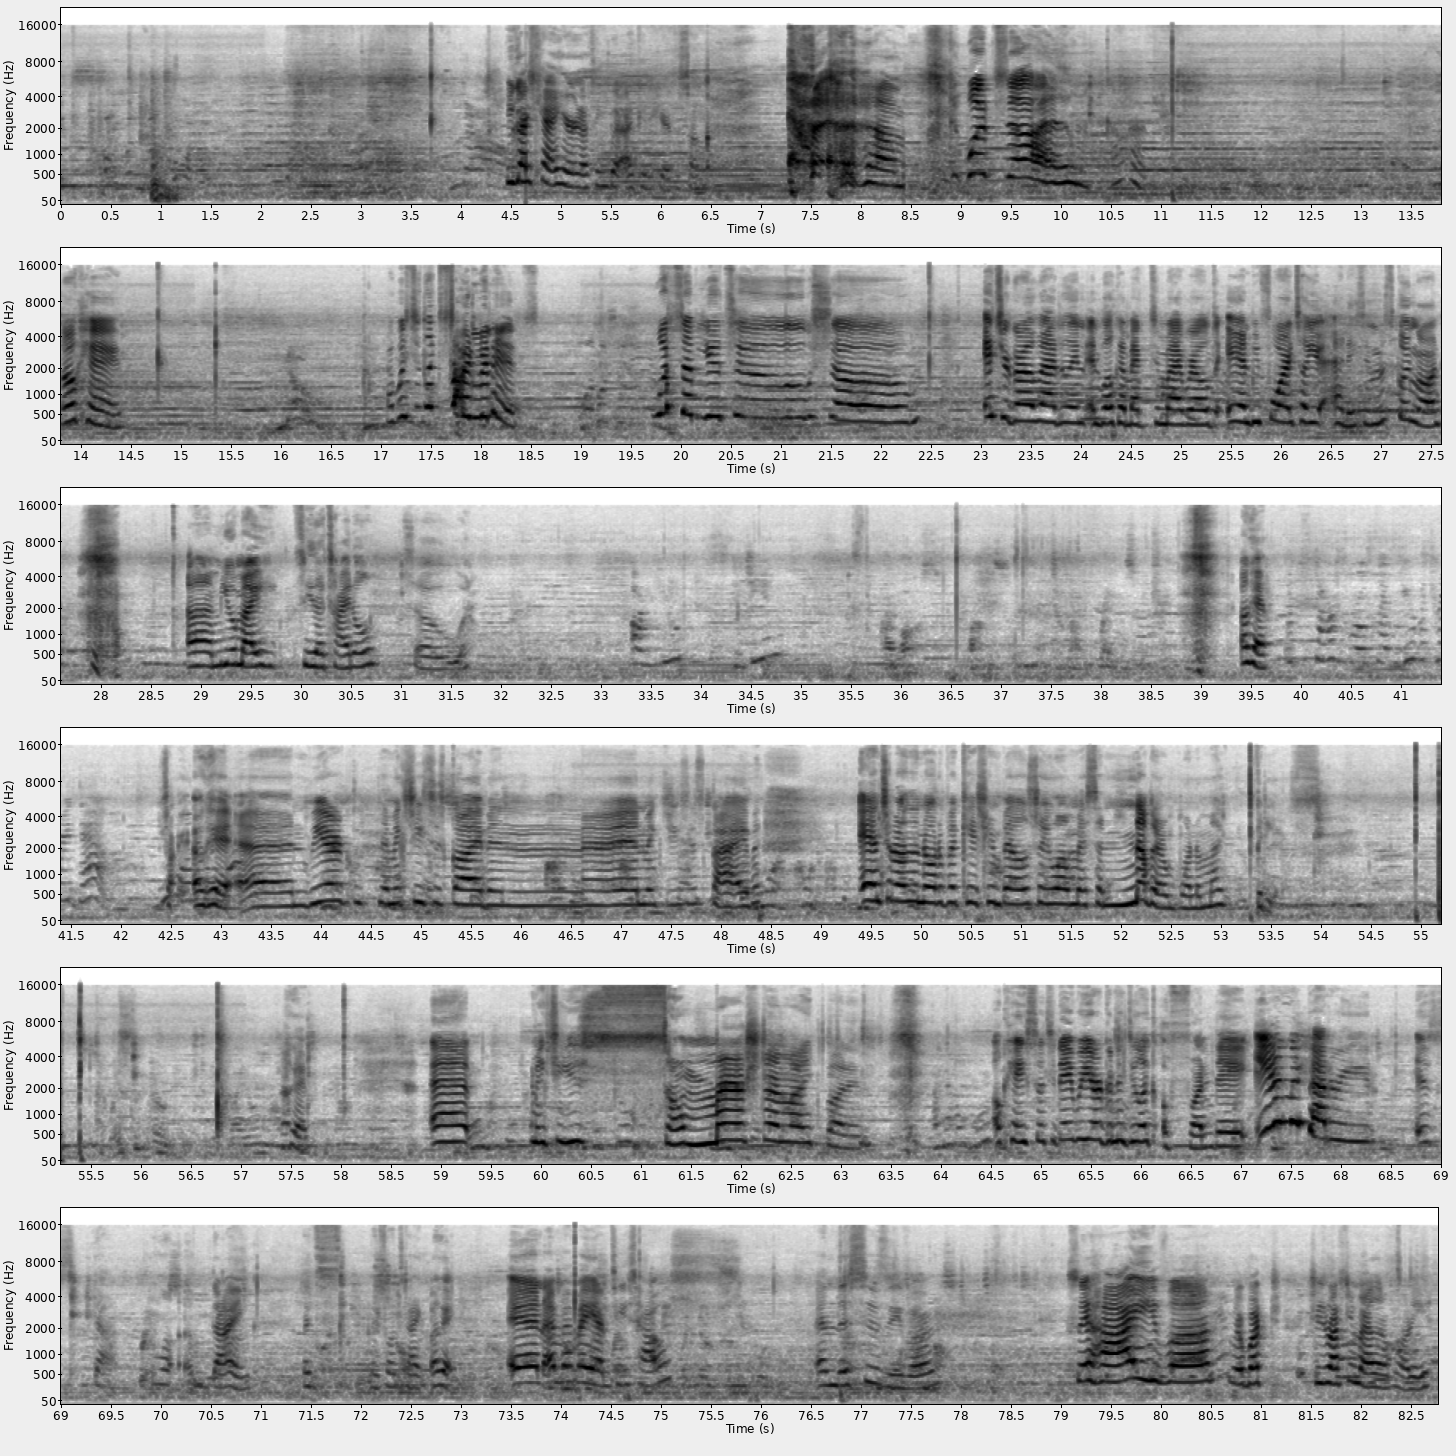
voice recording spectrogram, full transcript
You guys can't hear nothing, but I could hear the song. um, what's up? Oh my god. Okay. I wasted like seven minutes. What's up, YouTube? So, it's your girl Madeline, and welcome back to my world. And before I tell you anything that's going on, um, you might see the title. So. Are you Stygian? I was once until my friends betrayed me. Okay, But Star Swirl says you betrayed them. You sorry. Okay, and we are. And make sure you subscribe and, and make sure you subscribe and turn on the notification bell so you won't miss another one of my videos. I make sure you smash that like button. Okay, so today we are gonna do like a fun day, and my battery is down. I'm dying. It's my phone's dying. Okay, and I'm at my auntie's house, and this is Eva. Say hi, Eva. We're watch- She's watching My Little Pony.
